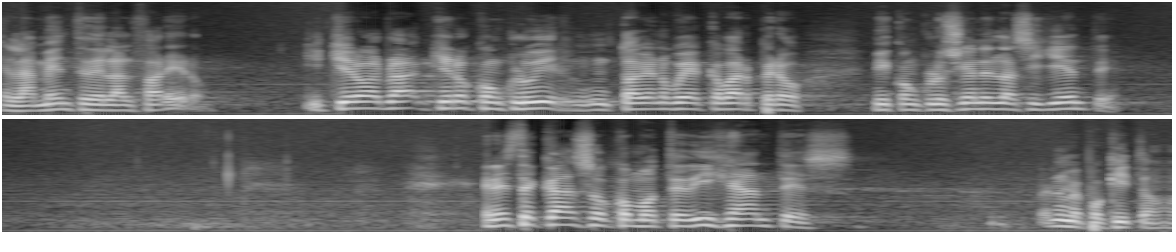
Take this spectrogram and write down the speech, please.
en la mente del alfarero. Y quiero, hablar, quiero concluir, todavía no voy a acabar, pero mi conclusión es la siguiente. En este caso, como te dije antes, espérenme poquito.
